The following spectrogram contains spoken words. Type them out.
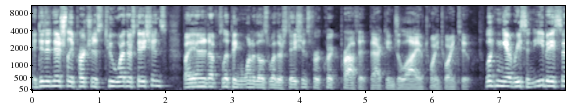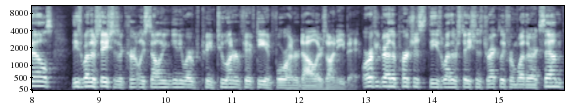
I did initially purchase two weather stations, but I ended up flipping one of those weather stations for a quick profit back in July of 2022. Looking at recent eBay sales, these weather stations are currently selling anywhere between 250 and $400 on eBay. Or if you'd rather purchase these weather stations directly from WeatherXM,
